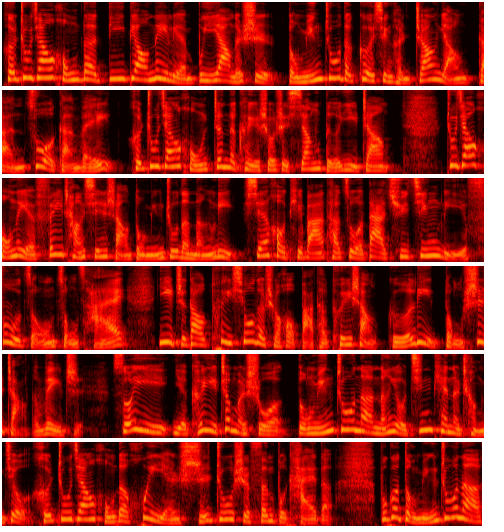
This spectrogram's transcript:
和朱江洪的低调内敛不一样的是，董明珠的个性很张扬，敢作敢为，和朱江洪真的可以说是相得益彰。朱江洪呢也非常欣赏董明珠的能力，先后提拔她做大区经理、副总、总裁，一直到退休的时候，把她推上格力董事长的位置。所以也可以这么说，董明珠呢能有今天的成就，和朱江洪的慧眼识珠是分不开的。不过董明珠呢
